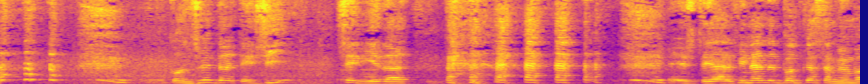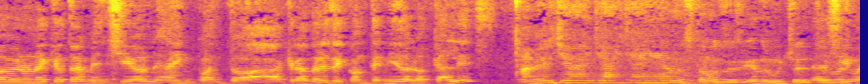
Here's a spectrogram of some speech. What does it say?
Concéntrate, ¿sí? Seriedad. Este, al final del podcast también va a haber una que otra mención en cuanto a creadores de contenido locales. A ver, ya, ya, ya, ya, nos estamos desviando mucho del Eh, tema. sí, bueno,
